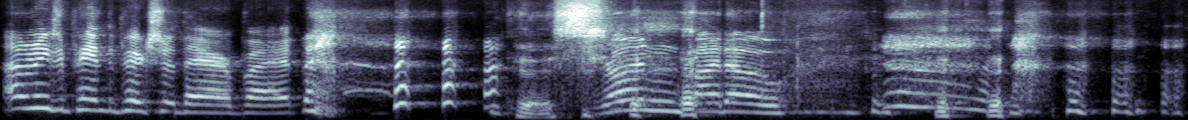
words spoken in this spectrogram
I don't need to paint the picture there, but Run, Fido.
